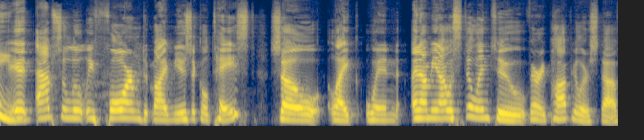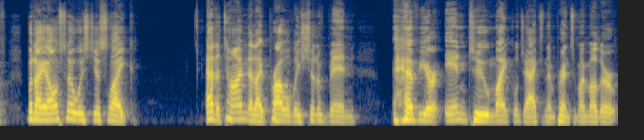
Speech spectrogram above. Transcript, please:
69. it absolutely formed my musical taste. So, like, when, and I mean, I was still into very popular stuff, but I also was just like, at a time that I probably should have been heavier into Michael Jackson and Prince. My mother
